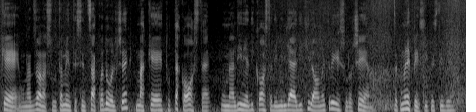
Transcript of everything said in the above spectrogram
che è una zona assolutamente senza acqua dolce, ma che è tutta costa, una linea di costa di migliaia di chilometri sull'oceano. Come ne pensi di questa idea?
